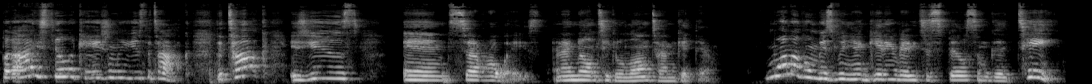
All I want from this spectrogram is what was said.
but I still occasionally use the talk. The talk is used in several ways, and I know I'm taking a long time to get there. One of them is when you're getting ready to spill some good tea.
